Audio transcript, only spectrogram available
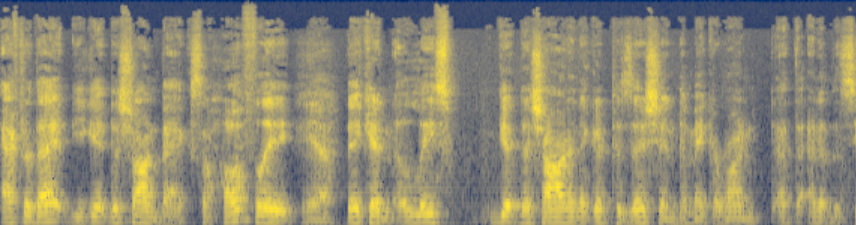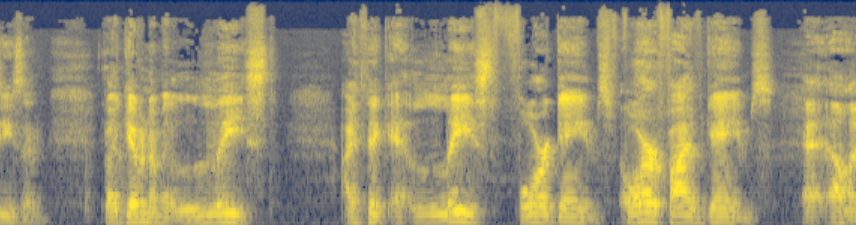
after that you get Deshaun back. So hopefully yeah, they can at least get Deshaun in a good position to make a run at the end of the season by giving them at least, I think at least four games, oh. four or five games. At- oh,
